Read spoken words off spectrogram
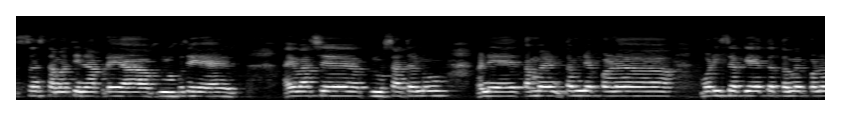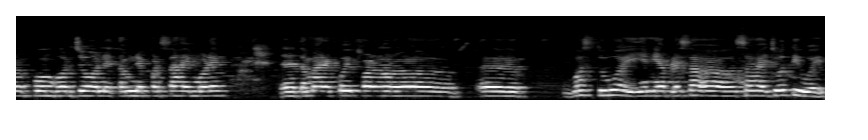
સંસ્થામાંથી આપણે આ બધે આવ્યા છે સાધનો. અને તમે, તમને પણ મળી શકે તો તમે પણ ફોર્મ ભરજો અને તમને પણ સહાય મળે. તમારે કોઈ પણ વસ્તુ હોય, એની આપણે સહાય જોતી હોય,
